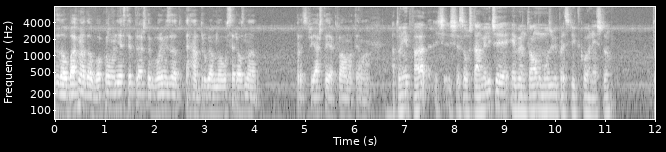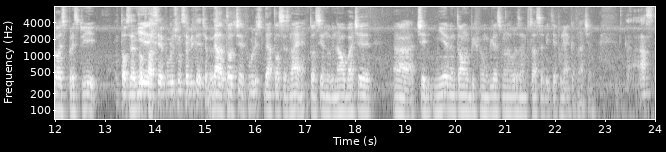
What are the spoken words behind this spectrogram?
задълбахме надълбоко, но ние с теб трябваше да говорим за една друга много сериозна предстояща и актуална тема. А то ние това ще, ще съобщаваме ли, че евентуално може би предстои такова нещо? Тоест предстои... То, се, Ние- то това си е публично събитие, че Да, предстои. то, че е публично, да, то се знае, то си е новина, обаче а, че ние евентуално бихме могли да сме навързани в това събитие по някакъв начин. Аз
